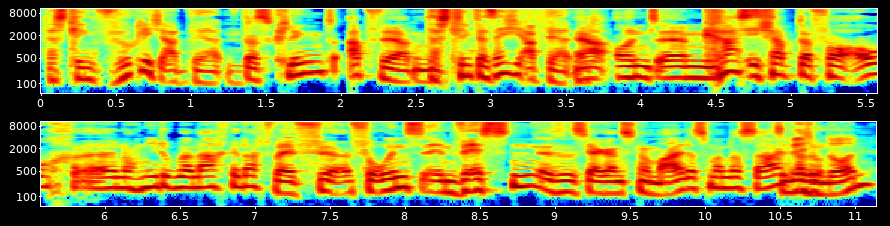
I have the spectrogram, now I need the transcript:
Das klingt wirklich abwertend. Das klingt abwertend. Das klingt tatsächlich abwertend. Ja, und ähm, Krass. ich habe davor auch äh, noch nie drüber nachgedacht, weil für, für uns im Westen ist es ja ganz normal, dass man das sagt. Sind wir also, im Norden?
